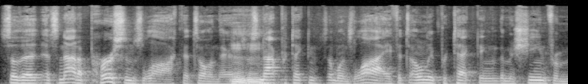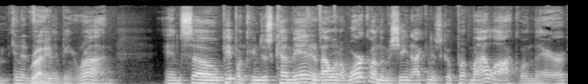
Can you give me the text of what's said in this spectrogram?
so that it's not a person's lock that's on there. Mm-hmm. It's not protecting someone's life. It's only protecting the machine from inadvertently right. being run. And so people can just come in, and if I want to work on the machine, I can just go put my lock on there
